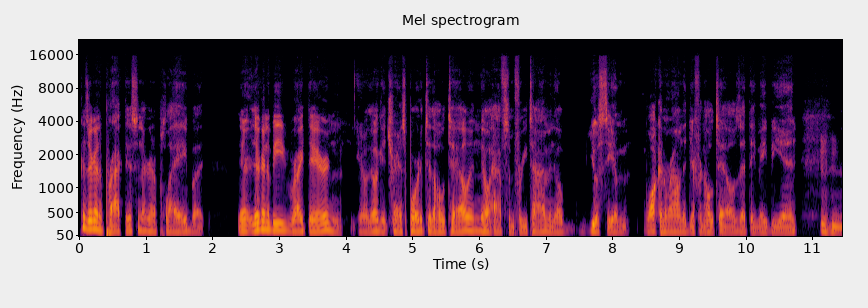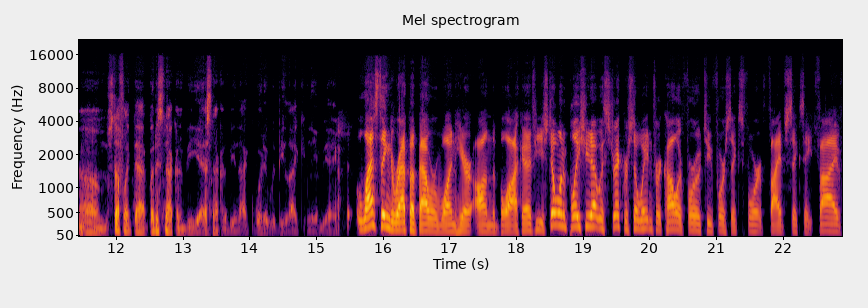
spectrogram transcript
because they're going to practice and they're going to play, but they're they're going to be right there, and you know they'll get transported to the hotel and they'll have some free time, and they'll you'll see them walking around the different hotels that they may be in, Mhm. um, stuff like that. But it's not going to be yeah, it's not going to be like what it would be like in the NBA. last thing to wrap up hour one here on the block. Uh, If you still want to play shootout with Strick, we're still waiting for a caller 402 464 5685.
